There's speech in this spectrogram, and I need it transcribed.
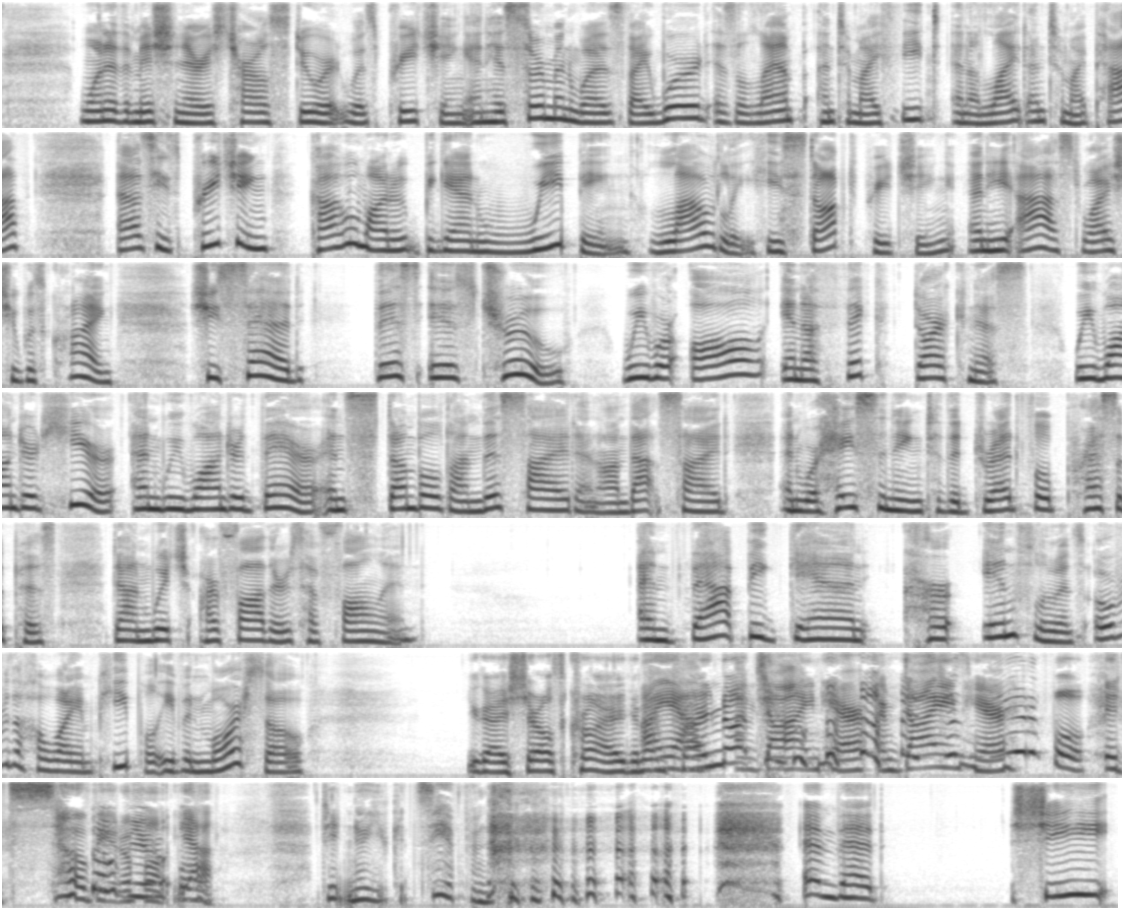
one of the missionaries, Charles Stewart, was preaching, and his sermon was, Thy word is a lamp unto my feet and a light unto my path. As he's preaching, Kahumanu began weeping loudly. He stopped preaching and he asked why she was crying. She said, This is true. We were all in a thick darkness. We wandered here and we wandered there and stumbled on this side and on that side and were hastening to the dreadful precipice down which our fathers have fallen. And that began her influence over the Hawaiian people, even more so, You guys, Cheryl's crying, and I'm I am. trying not I'm to. dying here. I'm dying It's here. Beautiful. It's so, beautiful. beautiful. Yeah. I didn't know you could see it from there. and that she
